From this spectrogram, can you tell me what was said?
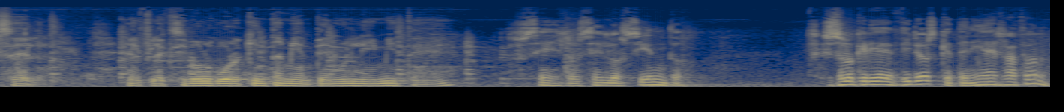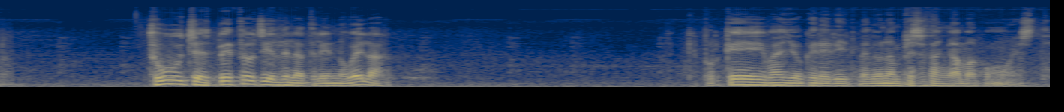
Axel, el flexible working también tiene un límite, ¿eh? Lo sé, lo sé, lo siento. Es que solo quería deciros que teníais razón. Tú, Jeff Bezos y el de la telenovela. Que ¿Por qué iba yo a querer irme de una empresa tan gama como esta?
